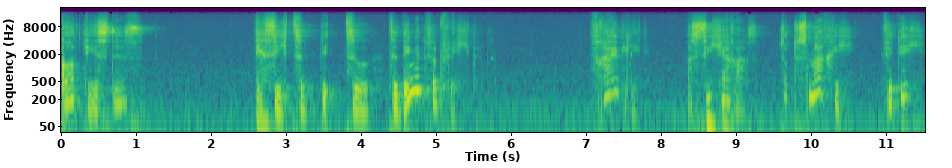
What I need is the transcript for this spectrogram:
Gott ist es, der sich zu, zu, zu Dingen verpflichtet. Freiwillig, aus sich heraus. Sagt, das mache ich für dich,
